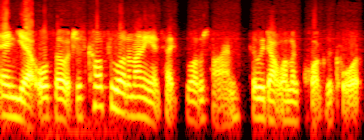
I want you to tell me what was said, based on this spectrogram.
and yeah, also it just costs a lot of money. It takes a lot of time, so we don't want to clog the court.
